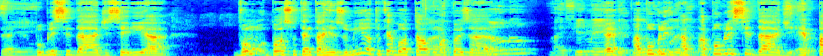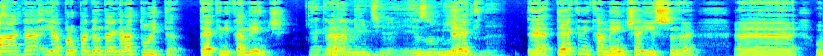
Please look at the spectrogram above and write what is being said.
Né? Publicidade seria. Vamos, posso tentar resumir ou tu quer botar Vai. alguma coisa? Não, não. Vai firme aí. É, a, publi a, a, publicidade é paga e a propaganda é gratuita, tecnicamente. Tecnicamente, né? resumindo, Tec... né? É, tecnicamente é isso, né? É, o,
